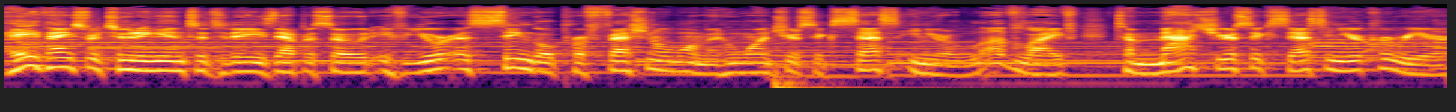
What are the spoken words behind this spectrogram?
Hey, thanks for tuning in to today's episode. If you're a single professional woman who wants your success in your love life to match your success in your career,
